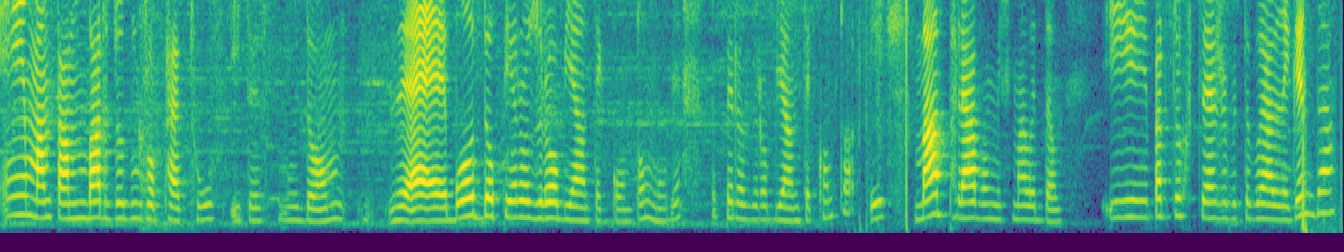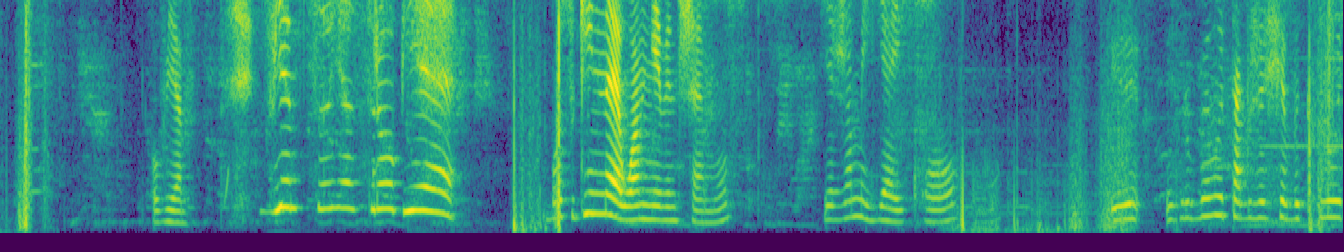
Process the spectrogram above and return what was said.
I mam tam bardzo dużo petów i to jest mój dom. E, bo dopiero zrobiłam te konto, mówię. Dopiero zrobiłam te konto i mam prawo mieć mały dom. I bardzo chcę, żeby to była legenda. O wiem. Wiem co ja zrobię. Bo zginęłam, nie wiem czemu. Bierzemy jajko i, i zrobimy tak, że się wykluje,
